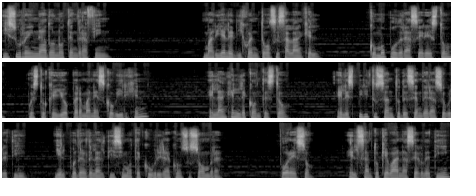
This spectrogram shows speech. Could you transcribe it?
y su reinado no tendrá fin. María le dijo entonces al ángel, ¿Cómo podrá hacer esto, puesto que yo permanezco virgen? El ángel le contestó, El Espíritu Santo descenderá sobre ti, y el poder del Altísimo te cubrirá con su sombra. Por eso, el santo que va a nacer de ti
